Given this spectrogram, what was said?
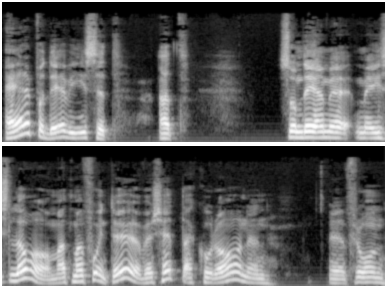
är det på det viset att som det är med, med islam, att man får inte översätta Koranen eh, från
